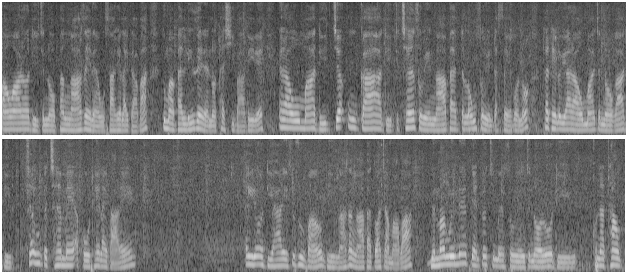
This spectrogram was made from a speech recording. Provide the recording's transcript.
ပေါင်းသွားတော့ဒီကျွန်တော်ဘတ်90တန်ကိုစားခဲ့လိုက်တာပါသူမှဘတ်40တန်တော့ထပ်ရှိပါသေးတယ်အဲ့ဒါဟိုမှဒီကြက်ဥကားဒီတစ်ချမ်းဆိုရင်9ဘတ်တစ်လုံးဆိုရင်30ပေါ့နော်ထပ်ထည့်လို့ရတာဟိုမှကျွန်တော်ကဒီကြက်ဥတစ်ချမ်းပဲအပိုထည့်လိုက်ပါတယ်အဲ့တော့ဒီဟာတွေစုစုပေါင်းဒီ55ဘတ်သွားကြမှာပါမြန်မာငွေနဲ့ပြန်တွက်ကြည့်မယ်ဆိုရင်ကျွန်တော်တို့ဒီ 9300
